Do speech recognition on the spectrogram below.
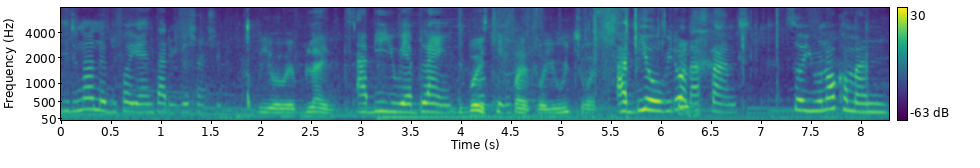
You did not know before you entered the relationship. You were blind. Abi, you were blind. The boy is okay. too fine for you. Which one? Abio, we don't understand. So you will not come and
